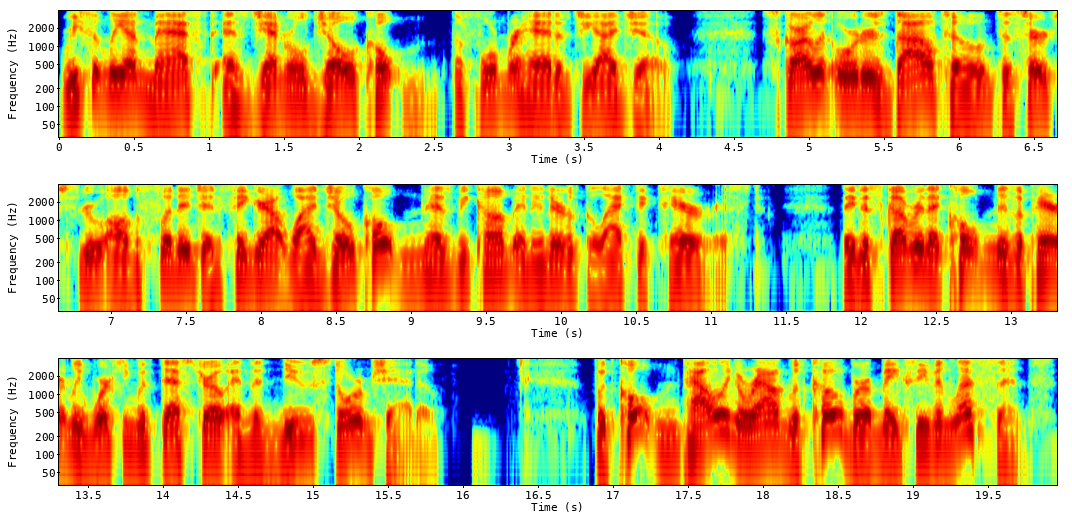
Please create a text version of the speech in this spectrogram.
recently unmasked as General Joe Colton, the former head of G.I. Joe. Scarlett orders Dial Tone to search through all the footage and figure out why Joe Colton has become an intergalactic terrorist. They discover that Colton is apparently working with Destro and the new Storm Shadow. But Colton palling around with Cobra makes even less sense.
